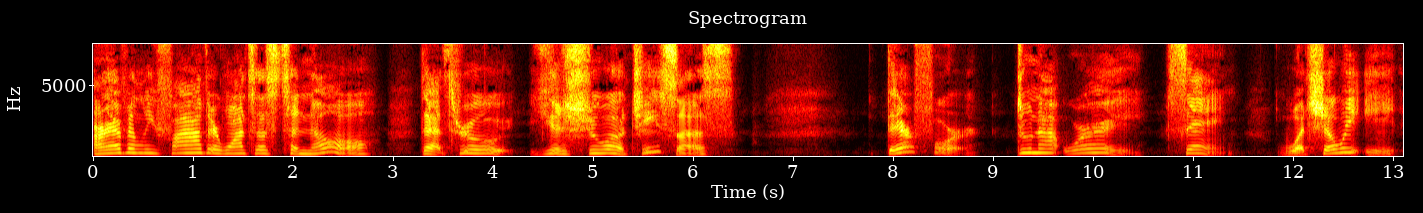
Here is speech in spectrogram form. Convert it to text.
Our Heavenly Father wants us to know that through Yeshua Jesus, therefore, do not worry, saying, What shall we eat?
